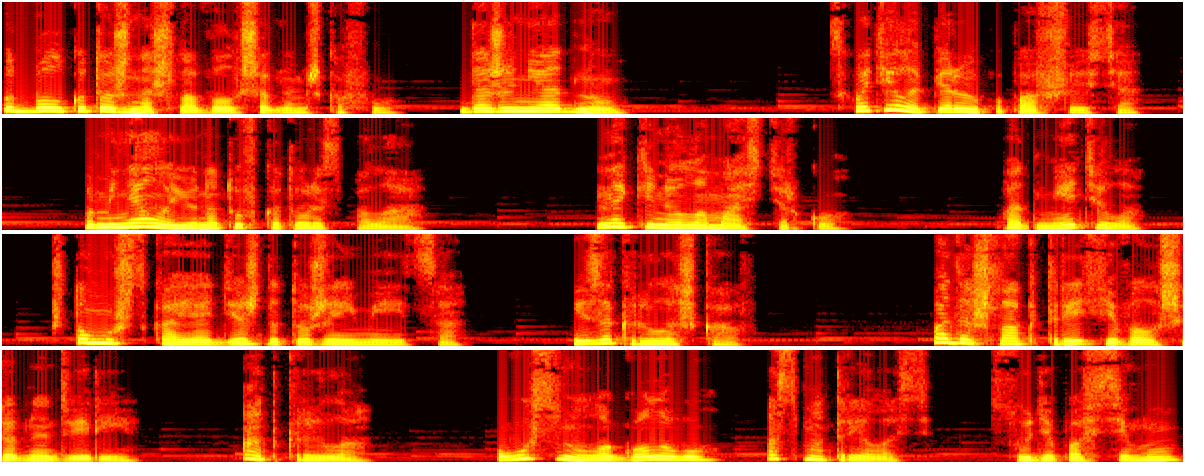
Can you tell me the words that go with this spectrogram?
Футболку тоже нашла в волшебном шкафу. Даже не одну. Схватила первую попавшуюся. Поменяла ее на ту, в которой спала. Накинула мастерку. Подметила, что мужская одежда тоже имеется. И закрыла шкаф. Подошла к третьей волшебной двери. Открыла. Высунула голову, осмотрелась. Судя по всему,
